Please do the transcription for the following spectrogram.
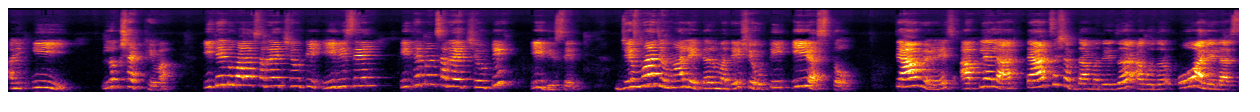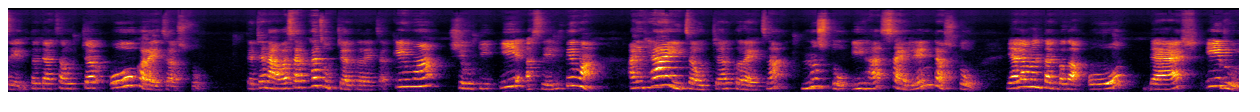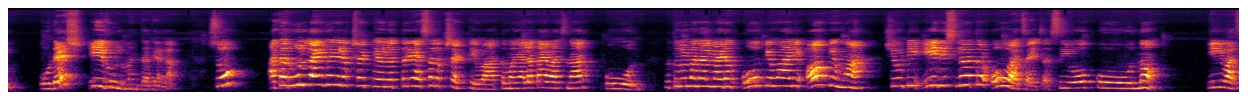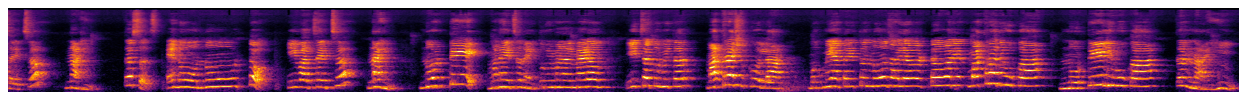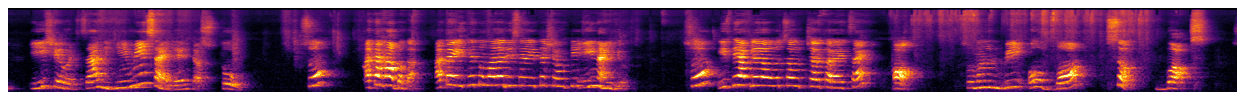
आणि ई लक्षात ठेवा. इथे तुम्हाला सगळ्यात शेवटी ई दिसेल इथे पण सगळ्यात शेवटी ई दिसेल. जेव्हा जेव्हा लेटरमध्ये शेवटी ई असतो त्यावेळेस आपल्याला त्याच शब्दामध्ये जर अगोदर ओ आलेला असेल तर त्याचा उच्चार ओ करायचा असतो. त्याच्या नावासारखाच उच्चार करायचा. किंवा शेवटी ई असेल तेव्हा. आणि ह्या ईचा उच्चार करायचा नसतो. ई हा सायलेंट असतो. याला म्हणतात बघा O dash E rule. O dash E rule म्हणतात याला. सो आता रूल नाही जरी लक्षात ठेवलं तरी असं लक्षात ठेवा. तर मग याला काय वाचणार? ओन. मग तुम्ही म्हणाल मॅडम ओ केव्हा आणि अ केव्हा शेवटी ए दिसलं तर ओ वाचायचा. सी ओ को न. ई वाचायचं नाही. तसंच एन ओ नो ट. ई वाचायचं नाही. नोटे म्हणायचं नाही. तुम्ही म्हणाल मॅडम इचा तुम्ही तर मात्रा शिकवला. मग मी आता इथं नो झाल्यावर टवर एक मात्रा देऊ का? नोटे लिहू का? तर नाही. ई शेवटचा नेहमी सायलेंट असतो. सो आता हा बघा. आता इथे तुम्हाला दिसेल इथे शेवटी ई नाहीये. सो इथे आपल्याला ओचा उच्चार करायचा आहे ऑ सो म्हणून B O box box.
